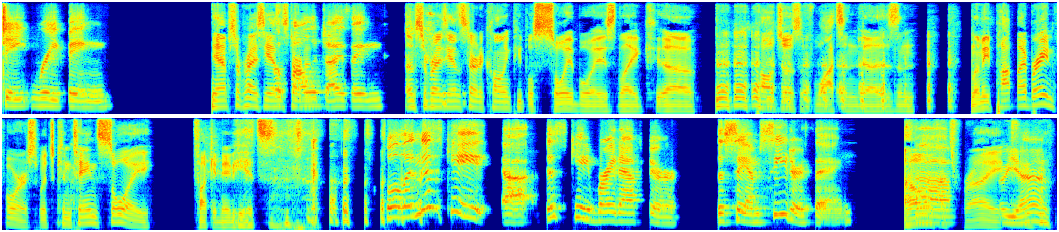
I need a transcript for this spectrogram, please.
date raping, yeah, I'm surprised he hasn't started. apologizing. I'm surprised he hasn't started calling people soy boys like uh, Paul Joseph Watson does, and let me pop my brain force, which contains soy. Fucking idiots. Well, in this case, uh, this came right after the Sam Seder thing. Oh, Uh, that's right. Oh, yeah.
